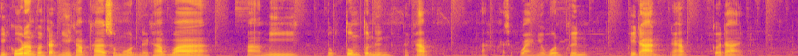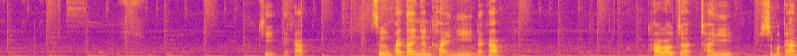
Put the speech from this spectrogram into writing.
นี่ครูเริ่มต้นจากนี้ครับถ้าสมมุตินะครับว่าามีลูกตุ้มตัวหนึ่งนะครับอะอาจจะแกว่งอยู่บนพื้นเพดานนะครับ ก็ได้โอเคนะครับ ซึ่งภายใต้เงื่อนไขนี้นะครับ ถ้าเราจะใช้สมการ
